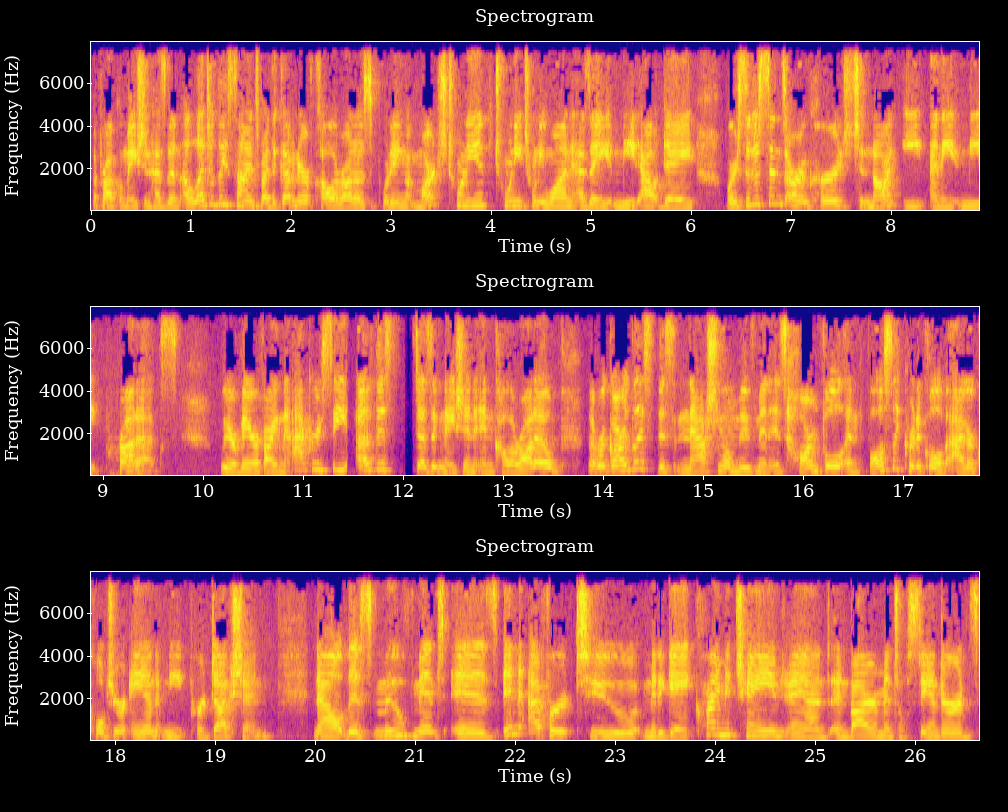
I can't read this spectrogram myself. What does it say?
A proclamation has been allegedly signed by the governor of Colorado supporting March 20th, 2021 as a meat out day where citizens are encouraged to not eat any meat products. We are verifying the accuracy of this designation in Colorado, but regardless, this national movement is harmful and falsely critical of agriculture and meat production. Now, this movement is in effort to mitigate climate change and environmental standards,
